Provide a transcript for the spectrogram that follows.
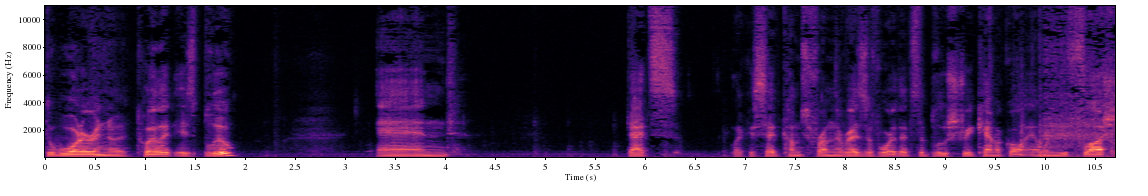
the water in the toilet is blue. And that's like I said, comes from the reservoir. That's the Blue Streak chemical. And when you flush,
